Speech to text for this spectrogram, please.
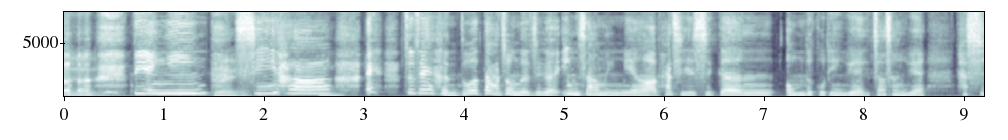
电音、对嘻哈，哎、欸，这在很多大众的这个印象里面哦，它其实是跟我们的古典乐、交响乐，它是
